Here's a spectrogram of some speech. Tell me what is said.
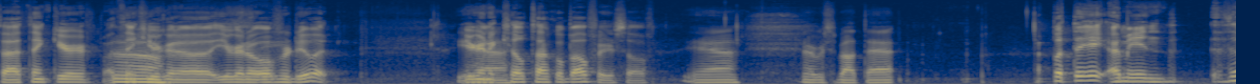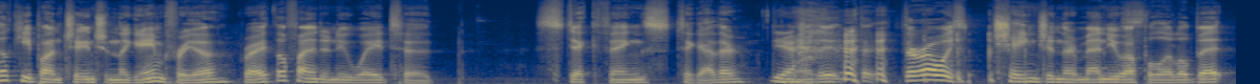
So I think you're I think Oh. you're gonna you're gonna overdo it. You're Yeah. gonna kill Taco Bell for yourself. Yeah, nervous about that. But they, I mean, they'll keep on changing the game for you, right? They'll find a new way to stick things together. You Yeah. know, they, they're, they're always changing their menu up a little bit,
